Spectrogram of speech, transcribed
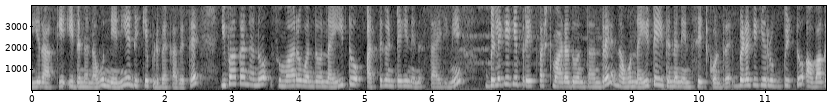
ನೀರು ಹಾಕಿ ಇದನ್ನು ನಾವು ನೆನೆಯೋದಕ್ಕೆ ಬಿಡಬೇಕಾಗುತ್ತೆ. ಇವಾಗ ನಾನು ಸುಮಾರು ಒಂದು ನೈಟು ಹತ್ತು ಗಂಟೆಗೆ ನೆನೆಸ್ತಾ ಇದ್ದೀನಿ. ಬೆಳಗ್ಗೆಗೆ ಬ್ರೇಕ್ಫಾಸ್ಟ್ ಮಾಡೋದು ಅಂತ ಅಂದರೆ ನಾವು ನೈಟೇ ಇದನ್ನು ನೆನೆಸಿಟ್ಕೊಂಡ್ರೆ ಬೆಳಗ್ಗೆಗೆ ರುಬ್ಬಿಟ್ಟು ಆವಾಗ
